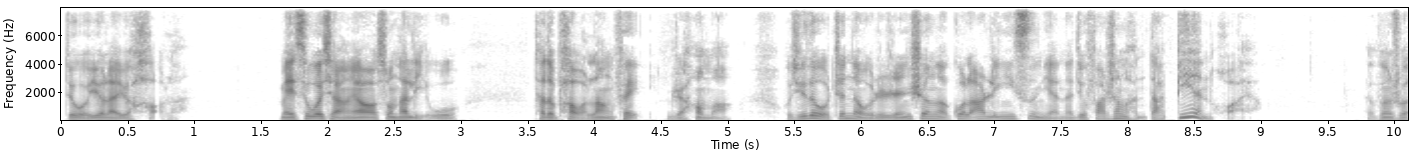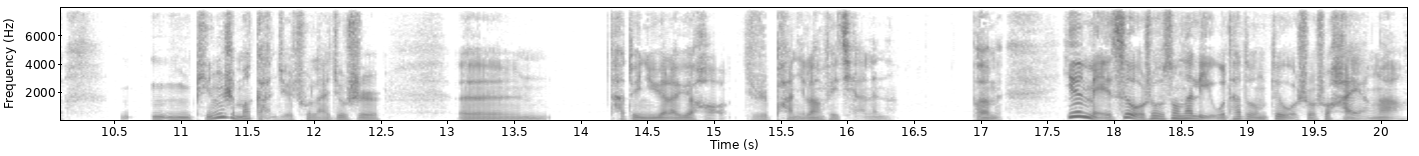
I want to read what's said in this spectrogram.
对我越来越好了。每次我想要送他礼物，他都怕我浪费，你知道吗？我觉得我真的，我这人生啊，过了二零一四年呢，就发生了很大变化呀。有朋友说，你你凭什么感觉出来就是，嗯，他对你越来越好，就是怕你浪费钱了呢？朋友们，因为每次我说我送他礼物，他总对我说说海洋啊，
